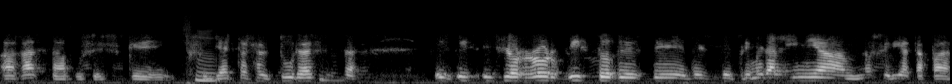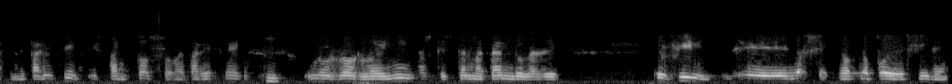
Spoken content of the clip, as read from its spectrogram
Gaza, pues es que hmm. ya a estas alturas ese horror visto desde, desde primera línea no sería capaz. Me parece espantoso, me parece mm. un horror lo de niños que están matando, la de En fin, eh, no sé, no, no puedo decir en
